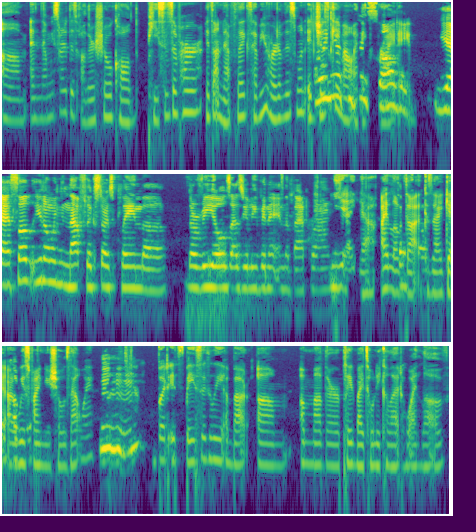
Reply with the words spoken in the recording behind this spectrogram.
Um, and then we started this other show called Pieces of Her. It's on Netflix. Have you heard of this one? It Oh just yeah, came out, I I think the Friday. yeah, I saw you know when Netflix starts playing the the reels as you're leaving it in the background. Yeah, yeah. I love So, that because I get I always find new shows that way. Mm-hmm. but it's basically about um a mother played by Toni Collette who I love.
